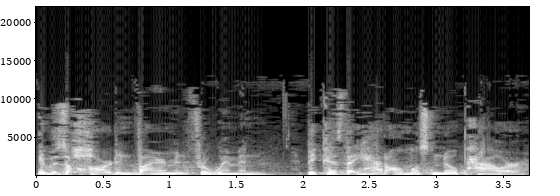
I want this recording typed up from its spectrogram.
It was a hard environment for women because they had almost no power.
